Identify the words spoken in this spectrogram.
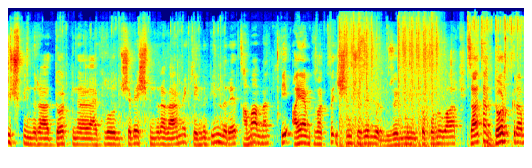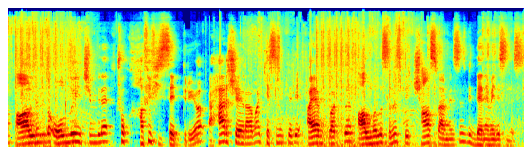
3000 lira, 4000 lira veya Flow 3'e 5000 lira vermek yerine 1000 liraya tamamen bir IM kulaklıkla işimi çözebiliyorum. Üzerinde mikrofonu var. Zaten 4 gram ağırlığında olduğu için bile çok hafif hissettiriyor. Ya her şeye rağmen kesinlikle bir IM kulaklığı almalısınız. Bir şans vermelisiniz, bir denemelisiniz.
